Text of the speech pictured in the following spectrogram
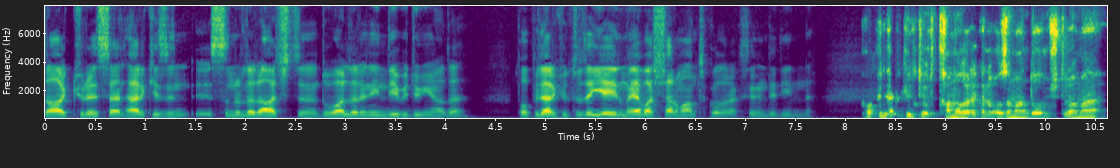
Daha küresel, herkesin e, sınırları açtığı, duvarların indiği bir dünyada. Popüler kültürde yayılmaya başlar mantık olarak senin dediğinde. Popüler kültür tam olarak hani o zaman doğmuştur ama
